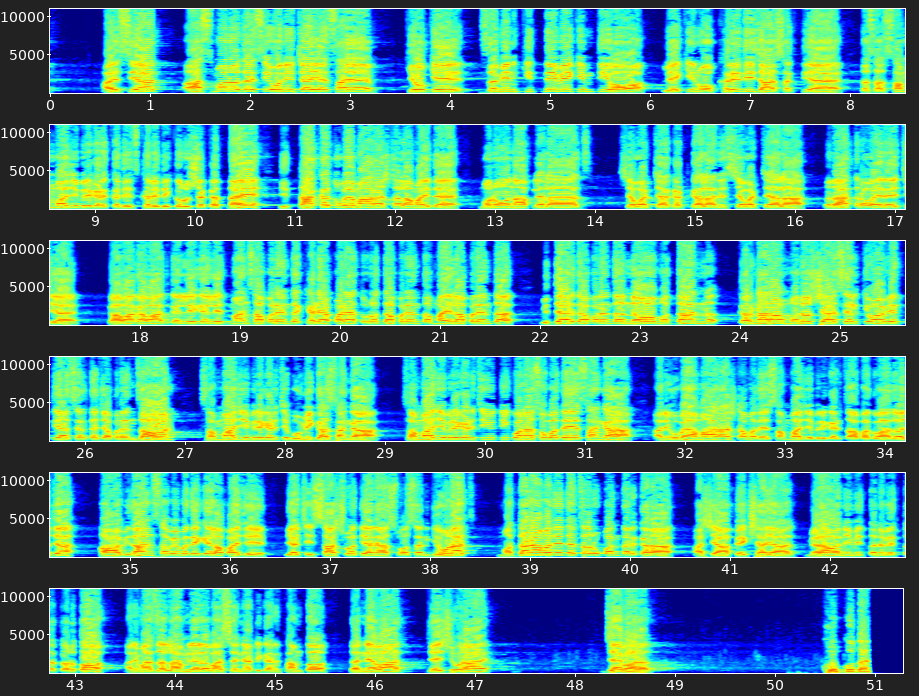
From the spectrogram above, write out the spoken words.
हैसियत आसमानों जैसी होनी चाहिए साहेब क्योंकि जमीन कितनी भी किमती हो लेकिन वो खरीदी जा सकती है। तसं संभाजी ब्रिगेड कधीच खरेदी करू शकत नाही. ही ताकद उभ्या महाराष्ट्राला माहीत आहे. म्हणून आपल्याला शेवटच्या घटकाला आणि शेवटच्या याला रात्र वैरायची आहे. गावागावात गल्ली गल्लीत माणसापर्यंत खेड्यापाड्यात वृद्धापर्यंत महिलापर्यंत विद्यार्थ्यापर्यंत नव मतदान करणारा मनुष्य असेल किंवा व्यक्ती असेल त्याच्यापर्यंत जाऊन संभाजी ब्रिगेडची भूमिका सांगा. संभाजी ब्रिगेडची युती कोणासोबत आहे हे सांगा. आणि उभ्या महाराष्ट्रामध्ये संभाजी ब्रिगेडचा भगवा ध्वज हा विधानसभेमध्ये गेला पाहिजे. याची शाश्वती आणि आश्वासन घेऊनच मतदानामध्ये त्याचं रूपांतर करा अशी अपेक्षा या मेळाव्या निमित्ताने व्यक्त करतो. आणि माझं लांबलेलं भाषण या ठिकाणी थांबतो. धन्यवाद. जय शिवराय. जय भारत. खूप खूप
